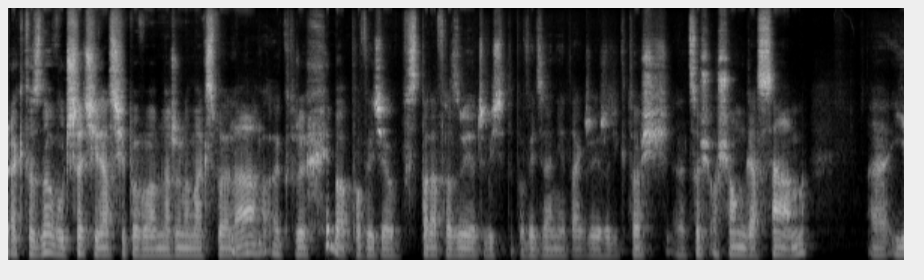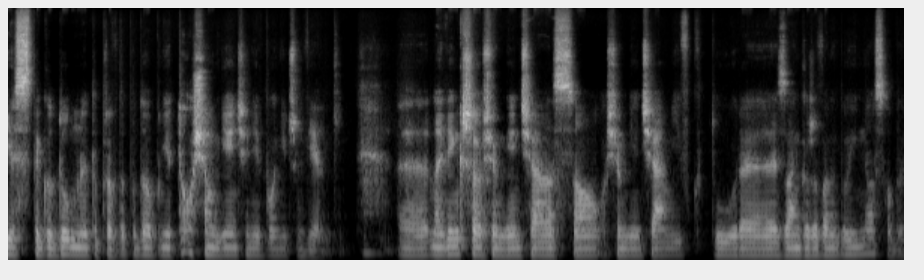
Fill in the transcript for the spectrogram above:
Tak, to znowu trzeci raz się powołam na Johna Maxwella, mhm. który chyba powiedział, sparafrazuję oczywiście to powiedzenie, tak, że jeżeli ktoś coś osiąga sam e, i jest z tego dumny, to prawdopodobnie to osiągnięcie nie było niczym wielkim. E, największe osiągnięcia są osiągnięciami, w które zaangażowane były inne osoby,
